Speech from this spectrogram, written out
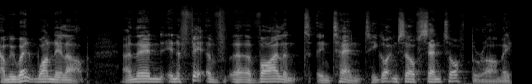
and we went one 0 up. And then, in a fit of uh, violent intent, he got himself sent off, Behrami,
